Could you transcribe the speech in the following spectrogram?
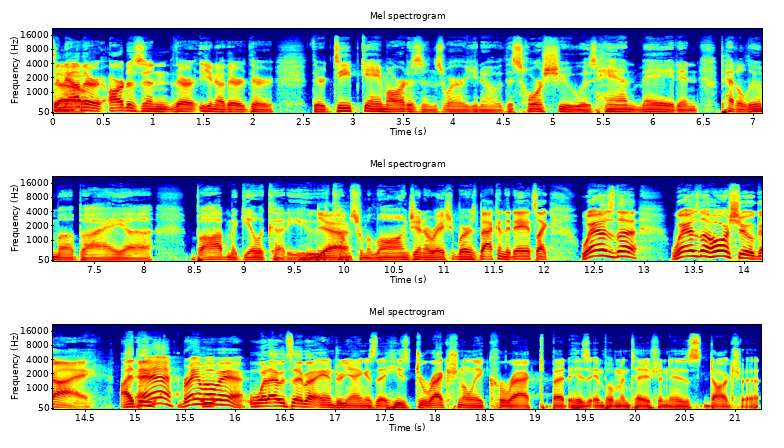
But now they're artisan. They're you know they're they're they're deep game artisans where you know this horseshoe was handmade in Petaluma by uh, Bob McGillicuddy, who Yeah. comes from a long generation. Whereas back in the day, it's like where's the where's the horseshoe guy? I think Eh? bring him over here. What I would say about Andrew Yang is that he's directionally correct, but his implementation is dog shit.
